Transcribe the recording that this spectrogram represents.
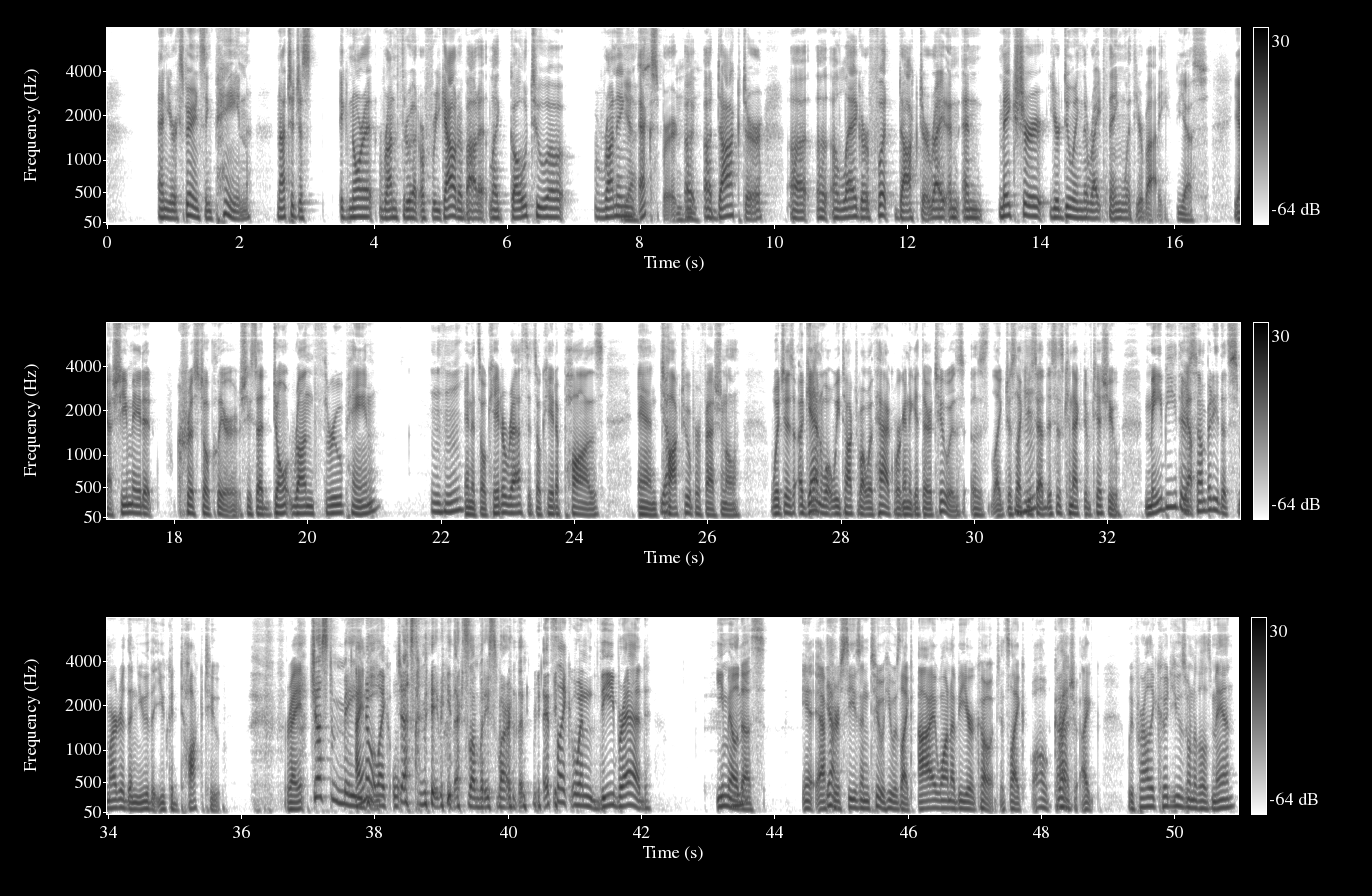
and you're experiencing pain, not to just ignore it, run through it or freak out about it, like go to a running Yes. expert, a, a doctor, uh, a, a leg or foot doctor, right? And and make sure you're doing the right thing with your body. Yes. Yeah, she made it crystal clear. She said, "Don't run through pain, Mm-hmm. and it's okay to rest. It's okay to pause and Yep. talk to a professional." Which is again what we talked about with hack. We're going to get there too. Is is like just like you said, this is connective tissue. Maybe there's Mm-hmm. Yep. somebody that's smarter than you that you could talk to, right? Just maybe. I know, like- just maybe there's somebody smarter than me. It's like when the Brad emailed us after Mm-hmm. Yeah. season two. He was like, "I want to be your coach." It's like, oh gosh, I we probably could use one of those, man.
